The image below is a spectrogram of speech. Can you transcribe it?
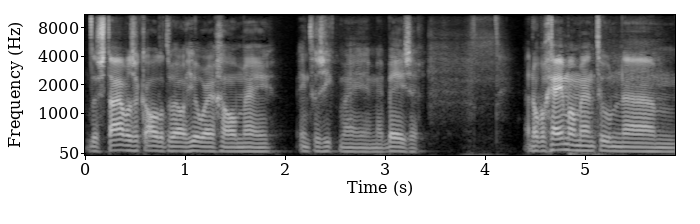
Dus daar was ik altijd wel heel erg al mee, intrinsiek mee, mee bezig. En op een gegeven moment toen, ehm,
